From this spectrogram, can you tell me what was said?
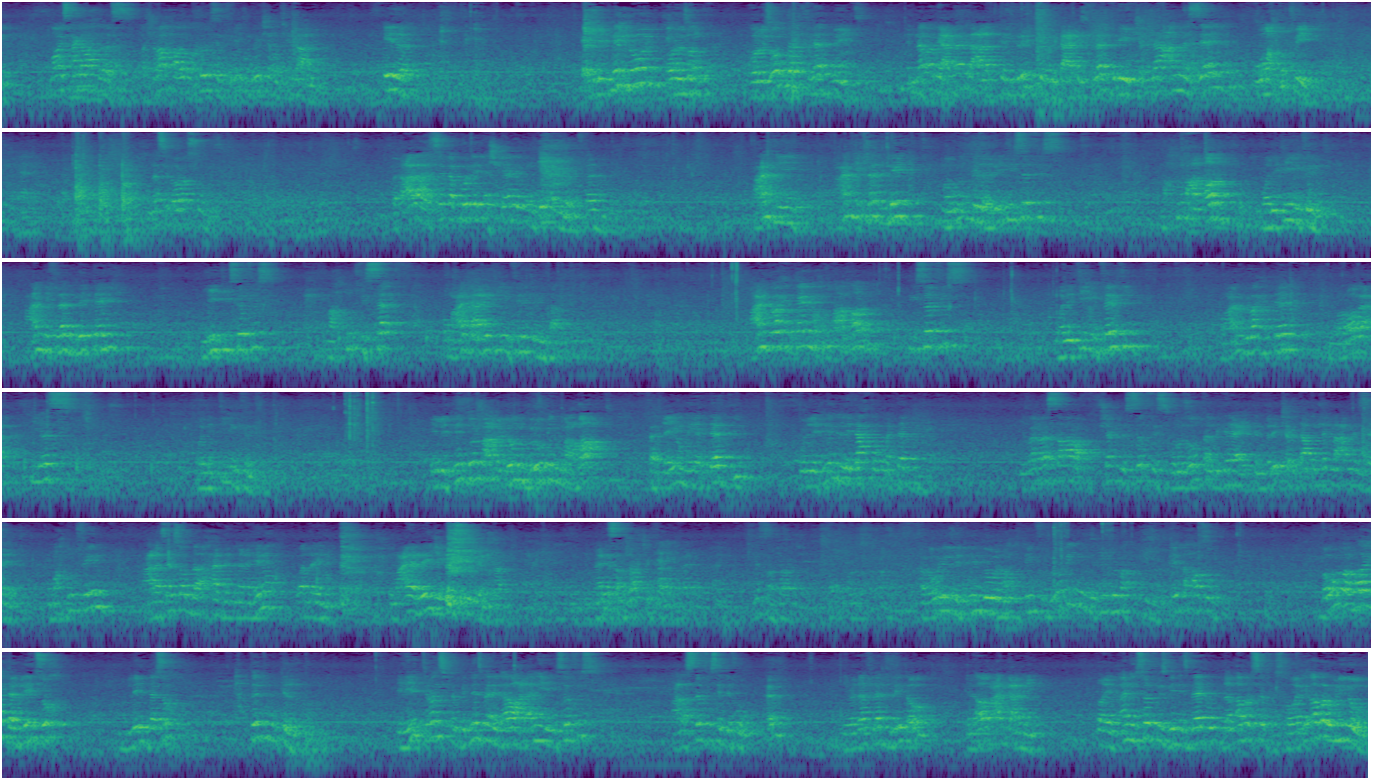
ناقص حاجة واحدة بس. اشرحها ويبقى خلص ال free convection وتحل عليه. إيه ده؟ الاثنين دول horizontal horizontal flat plate إنما بيعتمد على ال temperature بتاعت ال flat plate شكلها عاملة إزاي؟ ومحطوط فين؟ الناس اللي ورا الصوت. فتعالى هرسم لك كل الأشكال الممكنه لل flat دي عندي إيه؟ عندي flat plate موجود كده ليه T surface محطوط على الأرض ول T infinity عندي flat plate تاني ليه T surface محطوط في السقف ومعدي عليه T infinity من تحت. عندي واحد تاني محطوط على الأرض T surface ول T infinity وعندي واحد تاني رابع T s ول T infinity الاثنين دول معمول لهم grouping مع بعض فتلاقيهم هي ال tab دي والاثنين اللي تحت هم ال tab دي يبقى أنا بس أعرف شكل ال surface horizontal بتاعي ال temperature بتاعته شكل عامل إزاي؟ ومحطوط فين؟ على أساس ابدا أحدد أنا هنا ولا هنا؟ ومعايا ال range اللي أنا لسه شرحتش الفرق. لسه ما شرحتش. فبقول الاثنين دول محطوطين في ال grouping والاثنين دول محطوطين. إيه اللي حاصل؟ بقول والله ده plate سخن. ال plate ده سخن. حطيته كده. ال heat transfer بالنسبة للهواء على أنهي surface؟ على ال surface اللي فوق. حلو؟ يبقى ده flat plate أهو. الهواء معدي عليه. طيب أنهي surface بالنسبة له؟ ده ال upper surface هو ليه upper وليه lower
